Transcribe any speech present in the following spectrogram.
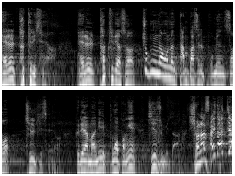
배를 터트리세요 배를 터트려서 쭉 나오는 단팥을 보면서 즐기세요 그래야만이 붕어빵의 진수입니다 시원한 사이다 한잔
